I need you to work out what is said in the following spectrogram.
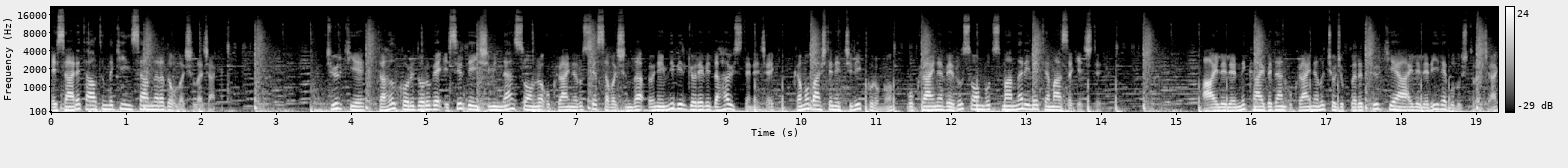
esaret altındaki insanlara da ulaşılacak. Türkiye, tahıl koridoru ve esir değişiminden sonra Ukrayna-Rusya savaşında önemli bir görevi daha üstlenecek, Kamu Başdenetçiliği Kurumu, Ukrayna ve Rus ombudsmanlar ile temasa geçti. Ailelerini kaybeden Ukraynalı çocukları Türkiye aileleriyle buluşturacak,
